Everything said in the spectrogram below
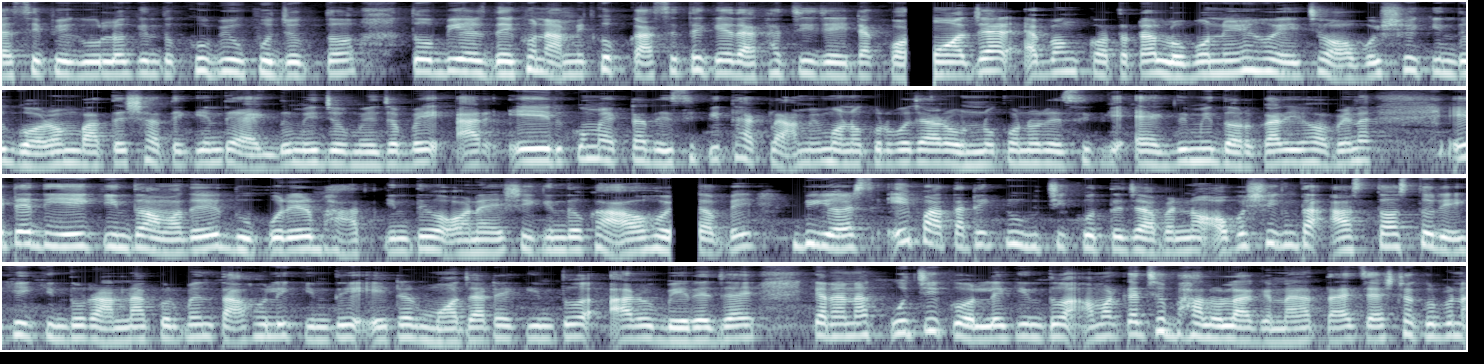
রেসিপিগুলো কিন্তু খুবই উপযুক্ত। তো বিয়ার্স দেখুন, আমি খুব কাছে থেকে দেখাচ্ছি যে এটা মজার এবং কতটা লোভনীয় হয়েছে, অবশ্যই কিন্তু গরম ভাতের সাথে কিন্তু একদমই জমে যাবে। আর এরকম একটা রেসিপি থাকলে আমি মনে করব যে আর অন্য কোনো রেসিপি একদমই দরকারই হবে না। এটা দিয়েই কিন্তু আমাদের দুপুরের ভাত কিন্তু অনায়াসে কিন্তু খাওয়া হয়ে যাবে বিয়ার্স, এই পাতাটাকে উচি করতে যাবেন না। অবশ্যই কিন্তু আস্তে আস্তে রেখে কিন্তু রান্না করবেন, তাহলে কিন্তু এটার মজাটা কিন্তু আরও বেড়ে যায়। কেননা কুচি করলে কিন্তু আমার কাছে ভালো লাগে না, তাই চেষ্টা করবেন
